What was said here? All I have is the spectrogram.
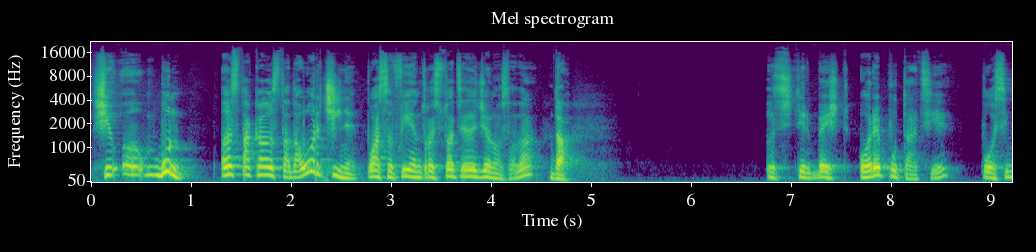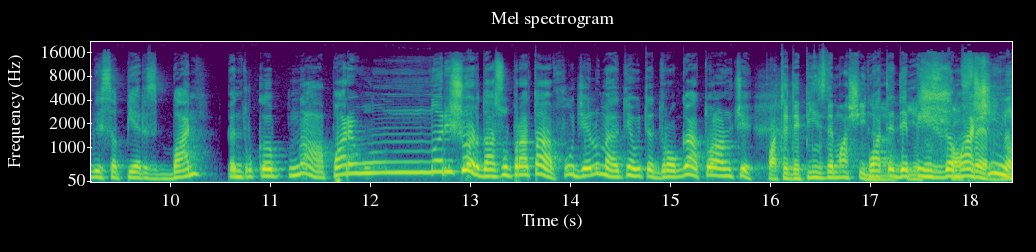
Și, uh, bun, ăsta ca ăsta, dar oricine poate să fie într-o situație de genul ăsta, da? Da. Îți știrbești o reputație, posibil să pierzi bani, pentru că, na, apare un norișor deasupra ta, fuge lumea de tine, uite, drogat, ăla, nu ce. Poate depinzi de mașină. Poate depinzi de șofer, mașină,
